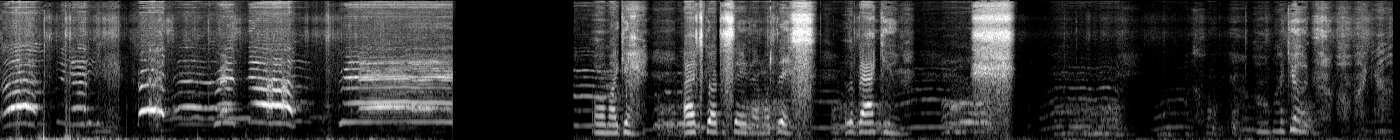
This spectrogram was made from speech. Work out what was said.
Ah! Chris! Chris, no! Chris! Oh my god. I have to go out to save them with this. With a vacuum. my god. Oh my god.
